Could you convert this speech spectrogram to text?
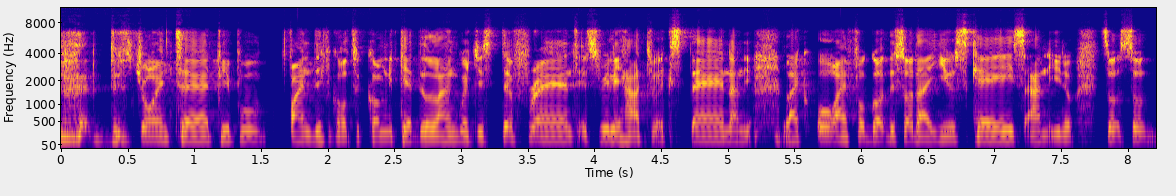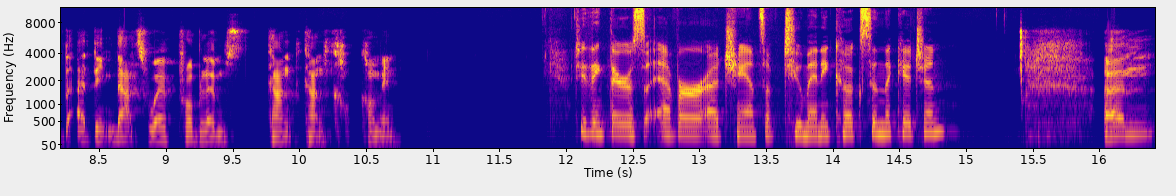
disjointed people find difficult to communicate the language is different it's really hard to extend and like oh i forgot this other use case and you know so so i think that's where problems can can come in. Do you think there's ever a chance of too many cooks in the kitchen? Um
